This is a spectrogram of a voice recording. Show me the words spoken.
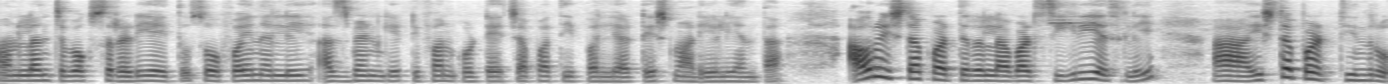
ಅವ್ನ ಲಂಚ್ ಬಾಕ್ಸ್ ರೆಡಿ ಆಯಿತು. ಸೊ ಫೈನಲಿ ಹಸ್ಬೆಂಡ್ಗೆ ಟಿಫನ್ ಕೊಟ್ಟೆ. ಚಪಾತಿ, ಪಲ್ಯ ಟೇಸ್ಟ್ ಮಾಡಿ ಹೇಳಿ ಅಂತ. ಅವರು ಇಷ್ಟಪಡ್ತಿರಲ್ಲ ಬಟ್ ಸೀರಿಯಸ್ಲಿ ಇಷ್ಟಪಟ್ಟು ತಿಂದರು.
